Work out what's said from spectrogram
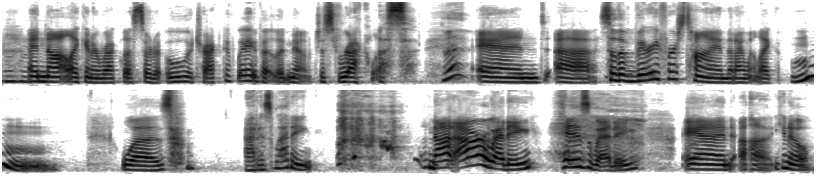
and not like in a reckless sort of oh attractive way, but like, no, just reckless. And uh, so the very first time that I went like, hmm, was at his wedding not our wedding, his wedding. And, uh, you know,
